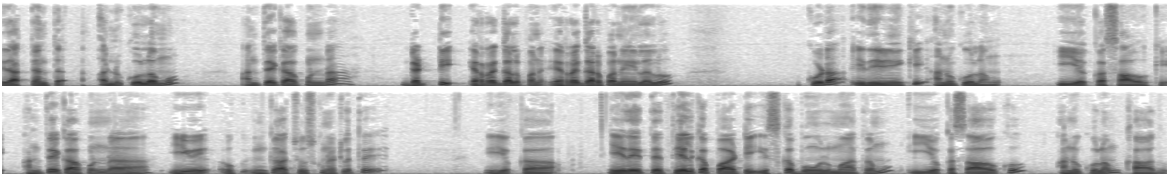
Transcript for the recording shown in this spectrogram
ఇది అత్యంత అనుకూలము. అంతేకాకుండా గట్టి ఎర్రగలప ఎర్రగరప నేలలు కూడా దీనికి అనుకూలము ఈ యొక్క సాగుకి. అంతేకాకుండా ఈ ఇంకా చూసుకున్నట్లయితే ఈ యొక్క ఏదైతే తేలికపాటి ఇసుక భూములు మాత్రము ఈ యొక్క సాగుకు అనుకూలం కాదు.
